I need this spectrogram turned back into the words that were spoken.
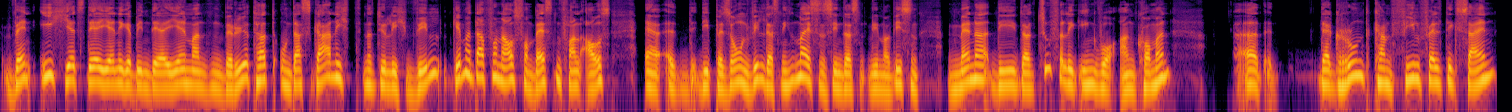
wenn ich jetzt derjenige bin, der jemanden berührt hat und das gar nicht natürlich will, gehen wir davon aus, vom besten Fall aus, äh, die Person will das nicht. Meistens sind das, wie wir wissen, Männer, die dann zufällig irgendwo ankommen. Äh, der Grund kann vielfältig sein.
